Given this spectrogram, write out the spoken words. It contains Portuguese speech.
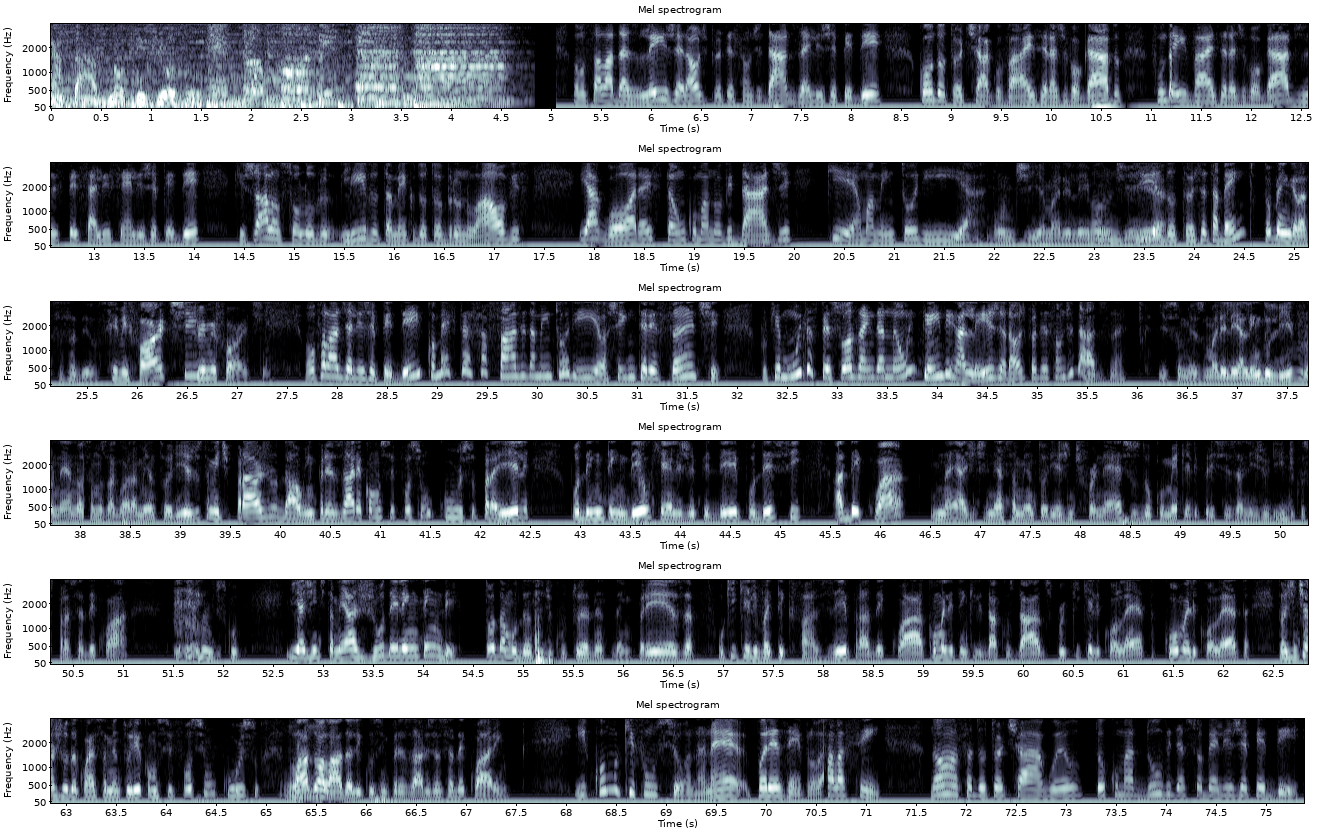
Radar Noticioso. Vamos falar da Lei Geral de Proteção de Dados, a LGPD, com o Dr. Tiago Weiser, advogado, fundei Weiser Advogados, um especialista em LGPD, que já lançou livro, livro também com o Dr. Bruno Alves e agora estão com uma novidade que é uma mentoria. Bom dia, Marilei. Bom, bom dia. dia, doutor. Você está bem? Tô bem, graças a Deus. Firme e forte? Firme e forte. Vamos falar de LGPD e como é que está essa fase da mentoria. Eu achei interessante, porque muitas pessoas ainda não entendem a Lei Geral de Proteção de Dados, né? Isso mesmo, Marilei. Além do livro, né, nós estamos agora a mentoria justamente para ajudar o empresário, é como se fosse um curso para ele poder entender o que é LGPD, poder se adequar né, a gente nessa mentoria a gente fornece os documentos que ele precisa ali jurídicos para se adequar, desculpe, e a gente também ajuda ele a entender toda a mudança de cultura dentro da empresa, o que, que ele vai ter que fazer para adequar, como ele tem que lidar com os dados, por que, que ele coleta, como ele coleta. Então a gente ajuda com essa mentoria como se fosse um curso uhum. lado a lado ali com os empresários a se adequarem. E como que funciona, né? Por exemplo, fala assim, nossa, doutor Tiago, eu tô com uma dúvida sobre a LGPD.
